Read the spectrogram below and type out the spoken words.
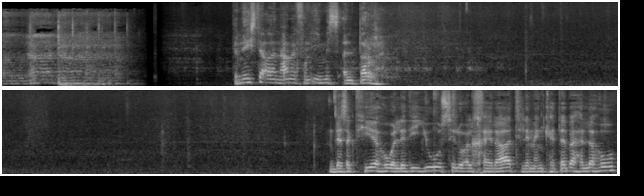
مولانا Der nächste Name von ihm ist Al-Barr. Und er sagt hier, هو الذي يوصل الخيرات لمن كتبها له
